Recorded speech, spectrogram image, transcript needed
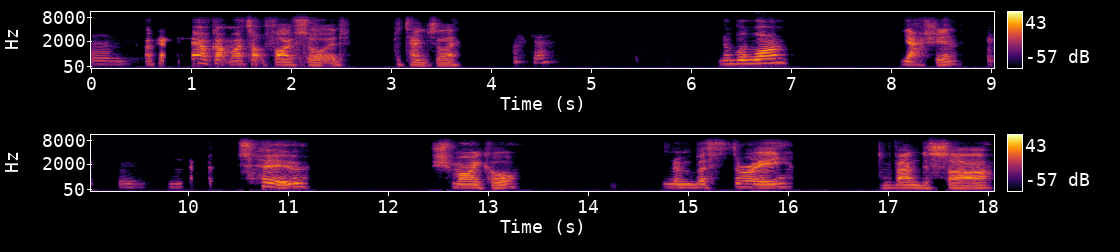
Um. Okay. Now I've got my top five sorted, potentially. Okay. Number one, Yashin. Mm. Two, Schmeichel. Number three, Van der Sar.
